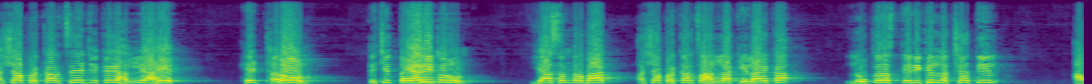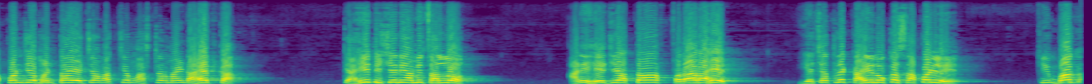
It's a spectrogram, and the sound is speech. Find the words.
अशा प्रकारचे जे काही हल्ले आहेत हे ठरवून त्याची तयारी करून या संदर्भात अशा प्रकारचा हल्ला केलाय का? लवकरच ते देखील लक्षात येईल. आपण जे म्हणताय याच्या मागचे मास्टर माइंड आहेत का? त्याही दिशेने आम्ही चाललो. आणि हे जे आता फरार आहेत याच्यातले काही लोक सापडले की मग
